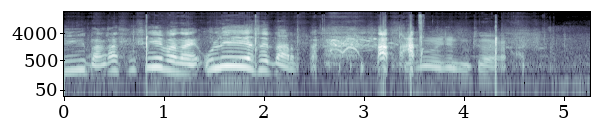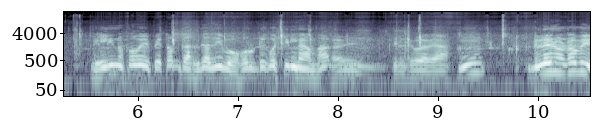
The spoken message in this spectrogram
ই বাংগা চেচে বনাই ওলি আছে তাৰ। গিলি নথবি পেটত গাজ গাজিব সৰুতে কৈছিল না আমাক। গিলি নথবি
